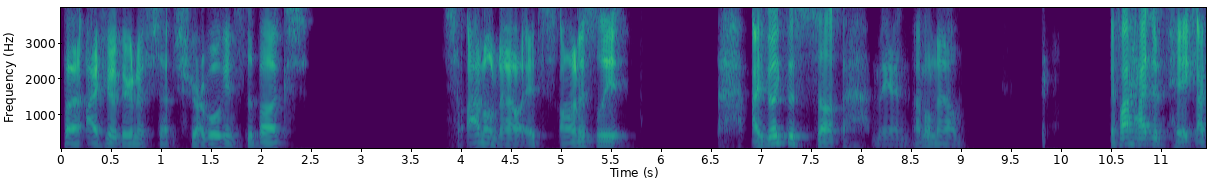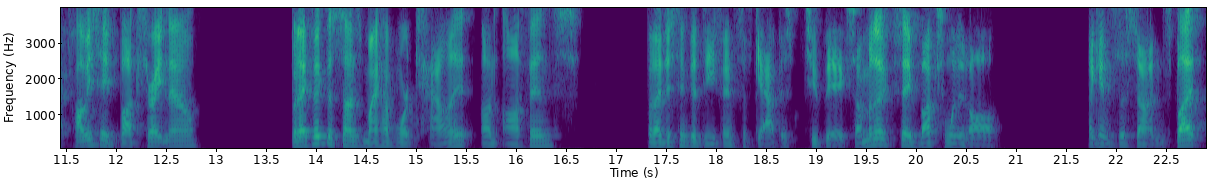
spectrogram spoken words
But I feel like they're gonna struggle against the Bucks. So I don't know. It's honestly, I feel like the Sun. Man, I don't know. If I had to pick, I'd probably say Bucks right now. But I like the Suns might have more talent on offense but I just think the defensive gap is too big. So I'm going to say Bucks win it all against the Suns. But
